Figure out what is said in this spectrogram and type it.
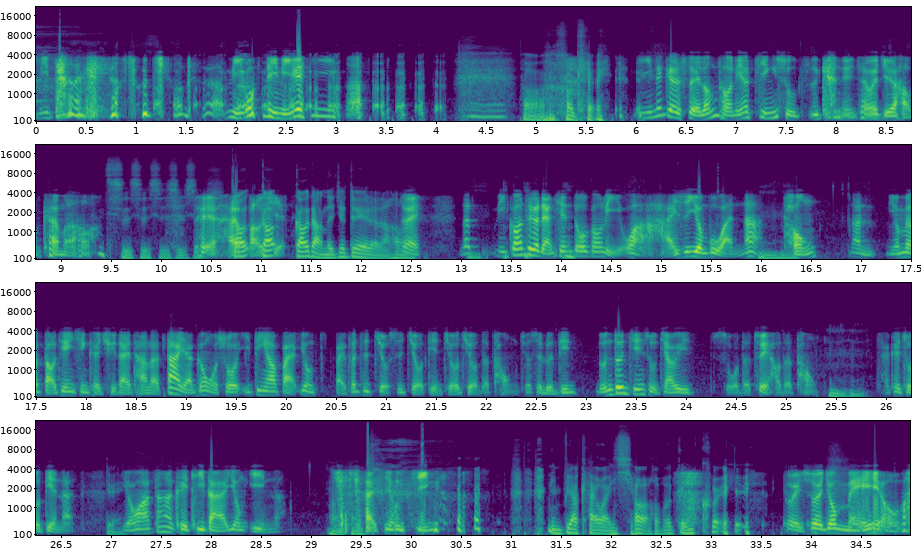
你当然可以用塑胶的啊。你问你你愿意吗？哦，OK，你那个水龙头你要金属质感的，你才会觉得好看嘛，哈。是是是是是，对，还有保险，高档的就对了，然后对，那你光这个两千多公里，哇，还是用不完。那铜，那有没有导电性可以取代它呢？大雅跟我说，一定要百用百分之九十九点九九的铜，就是伦敦伦敦金属交易所的最好的铜，嗯嗯，才可以做电缆。对，有啊，当然可以替代用银了，还是用金。你不要开玩笑，好不好？更贵。对，所以就没有嘛，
